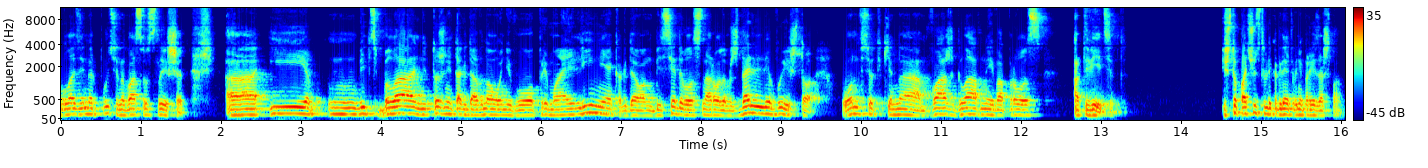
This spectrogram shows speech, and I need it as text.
Владимир Путин вас услышит? А, и ведь была не, тоже не так давно у него прямая линия, когда он беседовал с народом. Ждали ли вы, что он все-таки на ваш главный вопрос ответит? И что почувствовали, когда этого не произошло?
